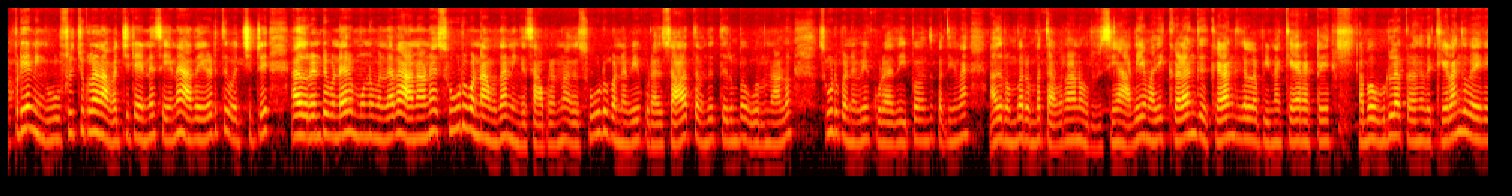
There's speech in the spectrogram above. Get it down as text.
அப்படியே நீங்கள் ஃப்ரிட்ஜுக்குள்ளே நான் வச்சுட்டு என்ன செய்யணும் அதை எடுத்து வச்சுட்டு அது ரெண்டு மணி நேரம் மூணு மணி நேரம் ஆனாலும் சூடு பண்ணாமல் தான் நீங்கள் சாப்பிடணும். அதை சூடு பண்ணவே கூடாது. சாதத்தை வந்து திரும்ப ஒரு நாளும் சூடு பண்ணவே கூடாது. இப்போ வந்து பார்த்திங்கன்னா அது ரொம்ப ரொம்ப தவறான ஒரு விஷயம். அதே மாதிரி கிழங்கு கிழங்குகள் அப்படின்னா கேரட்டு அப்போ உருளைக்கிழங்கு கிழங்கு இந்த கிழங்கு வகை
